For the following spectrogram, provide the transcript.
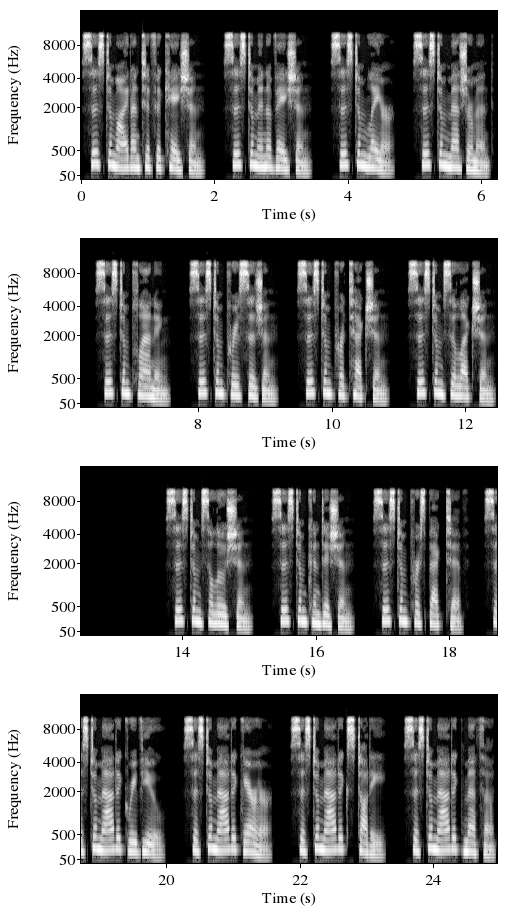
system identification, system innovation, system layer, system measurement, system planning, system precision, system protection, system selection, system solution, system condition, system perspective, systematic review, systematic error, systematic study, systematic method,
